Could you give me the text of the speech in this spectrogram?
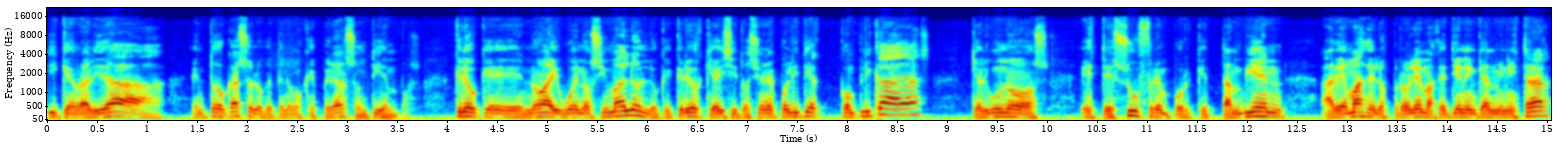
y que en realidad, en todo caso, lo que tenemos que esperar son tiempos. Creo que no hay buenos y malos, lo que creo es que hay situaciones políticas complicadas, que algunos este, sufren porque también, además de los problemas que tienen que administrar,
